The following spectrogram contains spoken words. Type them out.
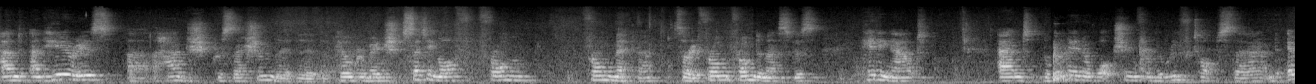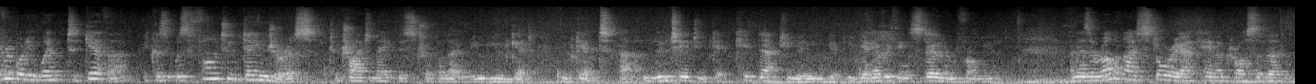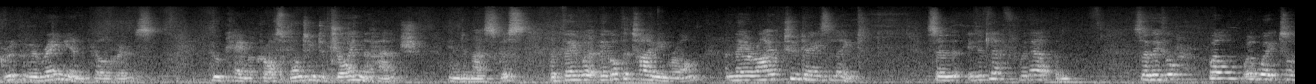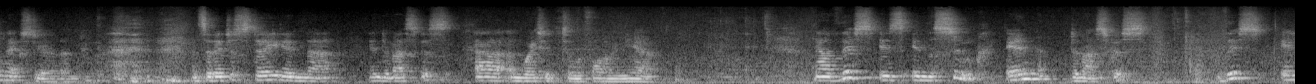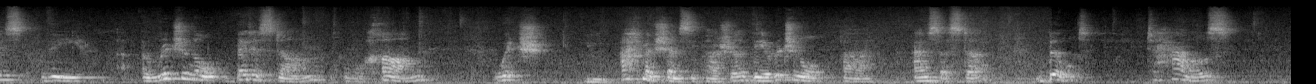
And, and here is uh, a Hajj procession, the, the, the pilgrimage, setting off from, from Mecca, sorry, from, from Damascus, heading out and the women are watching from the rooftops there, and everybody went together because it was far too dangerous to try to make this trip alone. You, would get, you'd get uh, looted, you'd get kidnapped, you know, you'd get, you'd get everything stolen from you. And there's a rather nice story I came across of a group of Iranian pilgrims who came across wanting to join the Hajj, in Damascus, but they, were, they got the timing wrong and they arrived two days late. So it had left without them. So they thought, well, we'll wait till next year then. and so they just stayed in, uh, in Damascus uh, and waited till the following year. Now this is in the souk in Damascus. This is the original Bedestan, or Khan, which mm. Ahmed Shamsi Pasha, the original uh, ancestor, built to house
